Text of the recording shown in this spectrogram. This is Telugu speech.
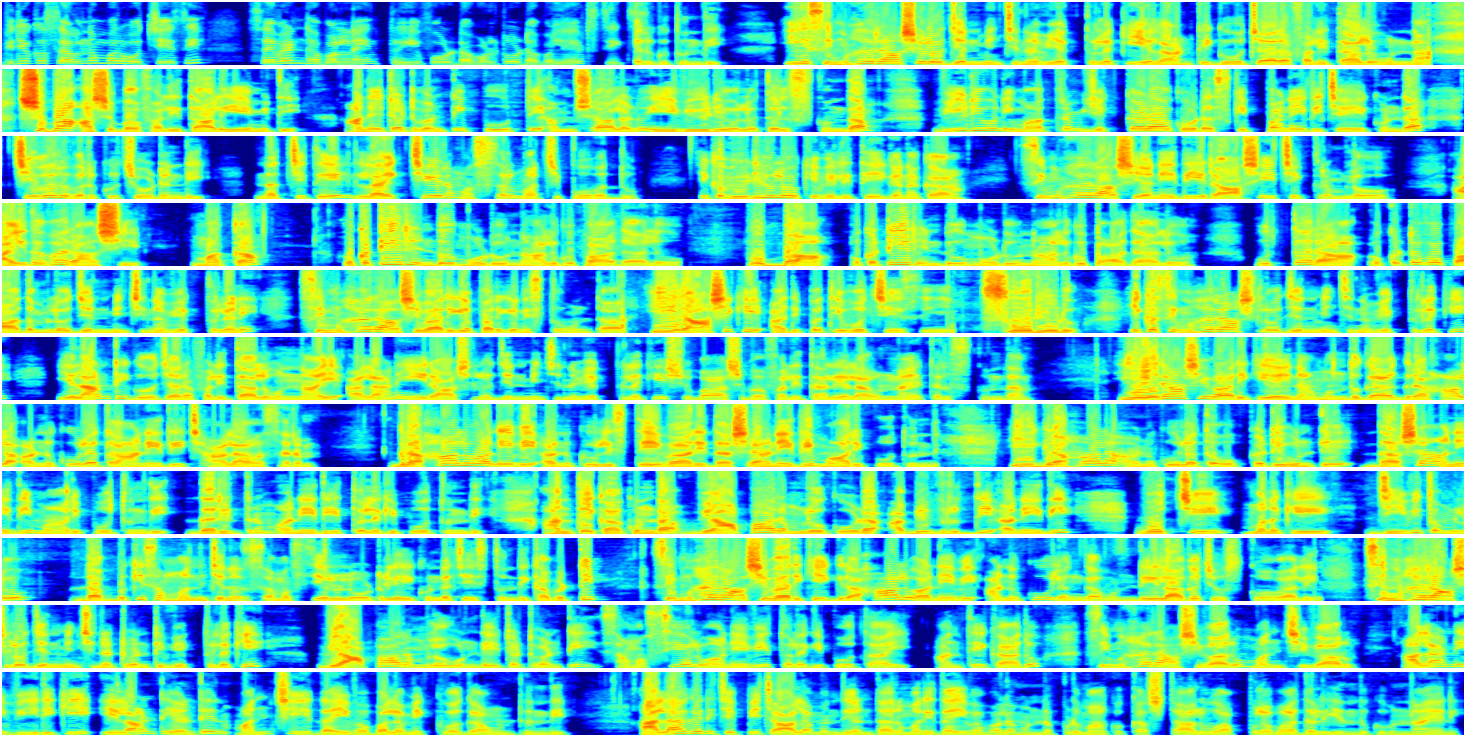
వీరి యొక్క సెల్ నంబర్ వచ్చేసి seven double nine three four double two double eight six. జరుగుతుంది. ఈ సింహరాశిలో జన్మించిన వ్యక్తులకి ఎలాంటి గోచార ఫలితాలు ఉన్నా శుభ అశుభ ఫలితాలు ఏమిటి అనేటటువంటి పూర్తి అంశాలను ఈ వీడియోలో తెలుసుకుందాం. వీడియోని మాత్రం ఎక్కడా కూడా స్కిప్ అనేది చేయకుండా చివరి వరకు చూడండి. నచ్చితే లైక్ చేయడం అస్సలు మర్చిపోవద్దు. ఇక వీడియోలోకి వెళితే గనక సింహరాశి అనేది రాశి చక్రంలో ఐదవ రాశి మక ఒకటి రెండు మూడు నాలుగు పాదాలు. పుబ్బ ఒకటి రెండు మూడు నాలుగు పాదాలు. ఉత్తర ఒకటవ పాదంలో జన్మించిన వ్యక్తులని సింహరాశి వారిగా పరిగణిస్తూ ఉంటారు. ఈ రాశికి అధిపతి వచ్చేసి సూర్యుడు. ఇక సింహరాశిలో జన్మించిన వ్యక్తులకి ఎలాంటి గోచార ఫలితాలు ఉన్నాయి? అలానే ఈ రాశిలో జన్మించిన వ్యక్తులకి శుభ అశుభ ఫలితాలు ఎలా ఉన్నాయో తెలుసుకుందాం. ఏ రాశి వారికి అయినా ముందుగా గ్రహాల అనుకూలత అనేది చాలా అవసరం. గ్రహాలు అనేవి అనుకూలిస్తే వారి దశ అనేది మారిపోతుంది. ఈ గ్రహాల అనుకూలత ఒక్కటి ఉంటే దశ అనేది మారిపోతుంది. దరిద్రం అనేది తొలగిపోతుంది. అంతేకాకుండా వ్యాపారంలో కూడా అభివృద్ధి అనేది వచ్చి మనకి జీవితంలో డబ్బుకి సంబంధించిన సమస్యలు లోటు లేకుండా చేస్తుంది. కాబట్టి సింహరాశి వారికి గ్రహాలు అనేవి అనుకూలంగా ఉండేలాగా చూసుకోవాలి. సింహరాశిలో జన్మించినటువంటి వ్యక్తులకి వ్యాపారంలో ఉండేటటువంటి సమస్యలు అనేవి తొలగిపోతాయి. అంతేకాదు సింహరాశి వారు మంచివారు. అలానే వీరికి ఎలాంటి అంటే మంచి దైవ బలం ఎక్కువగా ఉంటుంది. అలాగని చెప్పి చాలామంది అంటారు మరి దైవ బలం ఉన్నప్పుడు మాకు కష్టాలు అప్పుల బాధలు ఎందుకు ఉన్నాయని?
